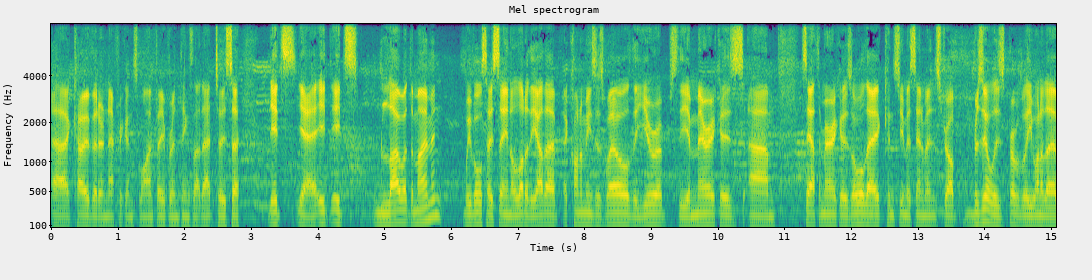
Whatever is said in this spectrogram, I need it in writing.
uh, COVID and African swine fever and things like that too. So it's yeah, it, it's low at the moment. We've also seen a lot of the other economies as well, the Europes, the Americas, um, South America's all their consumer sentiments dropped. Brazil is probably one of the,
